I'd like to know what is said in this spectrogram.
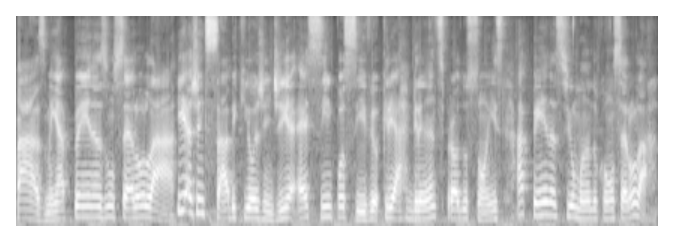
pasmem, apenas um celular. E a gente sabe que hoje em dia é sim possível criar grandes produções apenas filmando com o celular.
